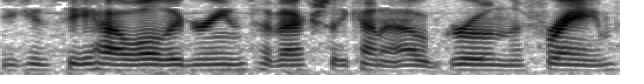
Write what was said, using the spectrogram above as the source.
you can see how all the greens have actually kind of outgrown the frame.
